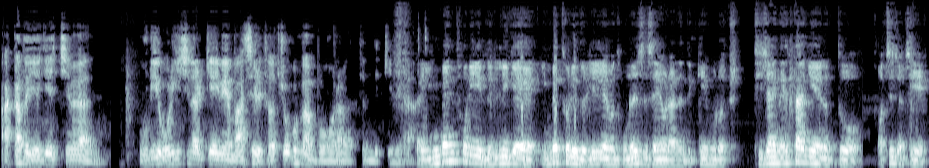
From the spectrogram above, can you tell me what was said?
아까도 얘기했지만 우리 오리지널 게임의 맛을 더 조금만 보거라 같은 느낌이라 그러니까 인벤토리 늘리게 인벤토리 늘리려면 돈을 쓰세요라는 느낌으로 주- 디자인을 했다기에는 또 어찌저찌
